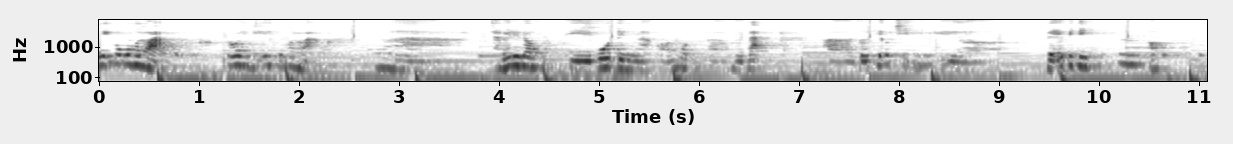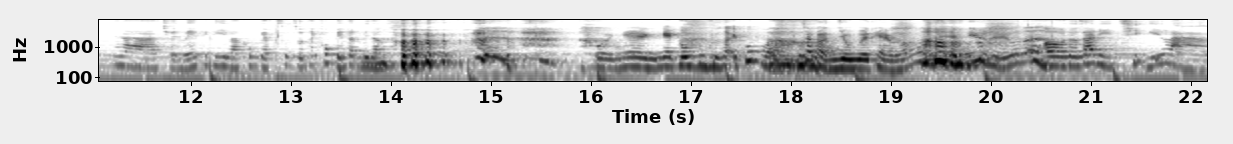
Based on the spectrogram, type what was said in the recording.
nghĩ cũng hơi hoảng lúc em nghĩ cũng hơi hoảng. Nhưng mà chả biết đi đâu. Thì vô tình là có một à, người bạn uh, giới thiệu chị uh, về FPT ừ. ờ, thế là chuyển về FPT là công việc sung sướng hạnh phúc đến tận bây giờ. Ôi nghe nghe câu sung sướng hạnh phúc mà chắc là nhiều người thèm lắm em nghĩ là thế luôn á. Ờ thật ra thì chị nghĩ là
